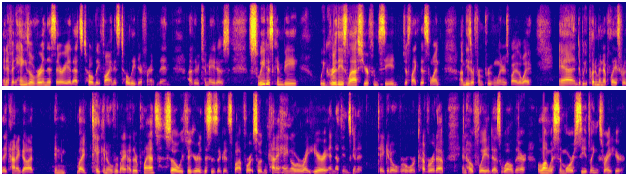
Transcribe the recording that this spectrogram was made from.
And if it hangs over in this area, that's totally fine. It's totally different than other tomatoes. Sweet as can be. We grew these last year from seed, just like this one. Um, these are from Proven Winners, by the way. And we put them in a place where they kind of got in like taken over by other plants. So we figured this is a good spot for it. So it can kind of hang over right here and nothing's going to take it over or cover it up. And hopefully it does well there, along with some more seedlings right here.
